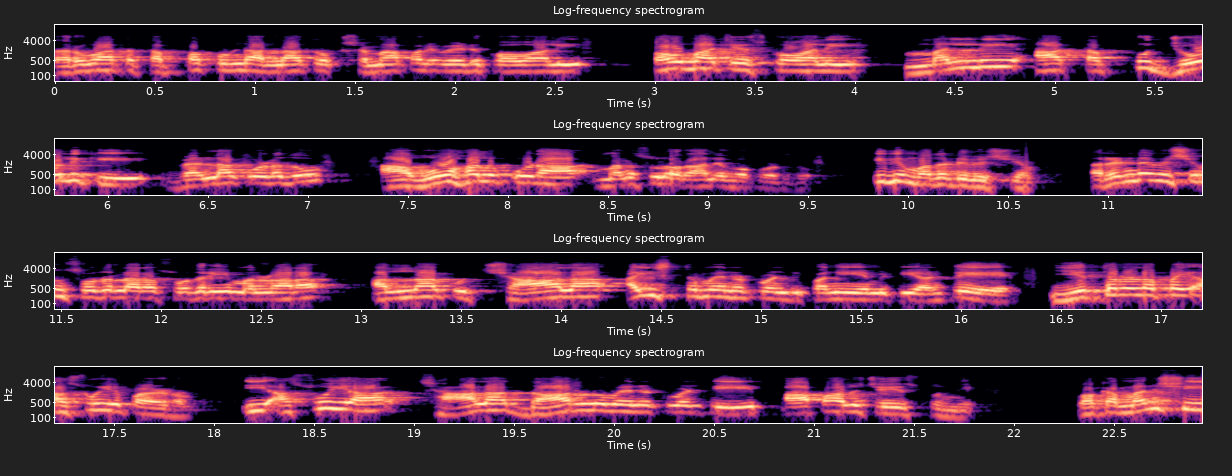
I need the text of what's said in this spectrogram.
తరువాత తప్పకుండా అల్లాతో క్షమాపణ వేడుకోవాలి తౌబా చేసుకోవాలి మళ్ళీ ఆ తప్పు జోలికి వెళ్ళకూడదు ఆ ఊహలు కూడా మనసులో రానివ్వకూడదు. ఇది మొదటి విషయం. రెండో విషయం సోదరులారా సోదరి మనులారా అల్లాకు చాలా అయిష్టమైనటువంటి పని ఏమిటి అంటే ఇతరులపై అసూయ పడడం. ఈ అసూయ చాలా దారుణమైనటువంటి పాపాలు చేయిస్తుంది. ఒక మనిషి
